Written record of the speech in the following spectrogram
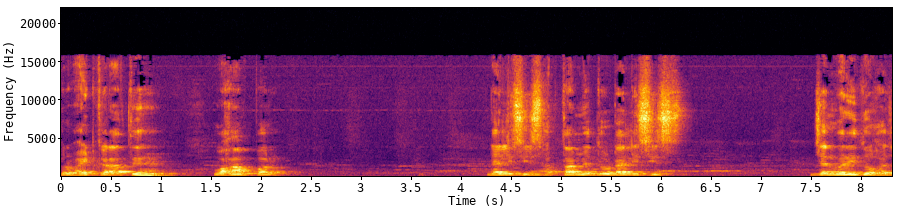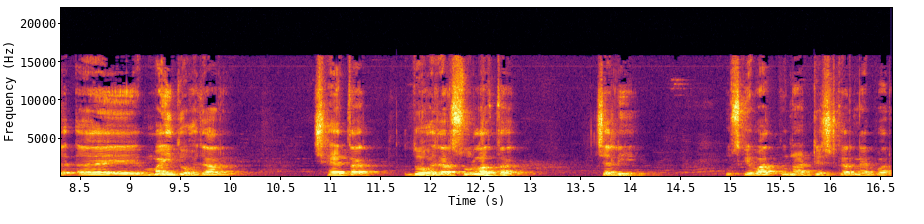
प्रोवाइड कराते हैं। वहाँ पर डायलिसिस, हफ़्ता में दो डायलिसिस, जनवरी 2000 मई 2006 तक 2016 तक चली। उसके बाद पुनः टेस्ट करने पर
